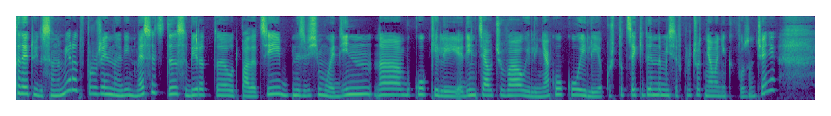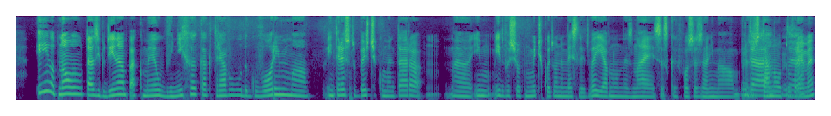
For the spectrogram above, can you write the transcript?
където и да се намират, в продължение на един месец да събират а, отпадъци, независимо един а, буклук или един цял чувал или няколко, или ако щат всеки ден да ми се включват, няма никакво значение. И отново тази година пак ме обвиниха как трябвало да говорим а, Интересното беше, че коментара а, им идваше от момиче, което не ме следва и явно не знае с какво се занимавам през да, останалото да. време.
